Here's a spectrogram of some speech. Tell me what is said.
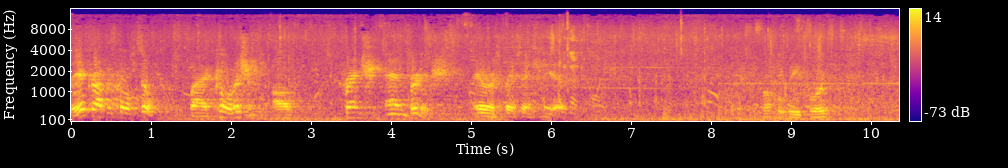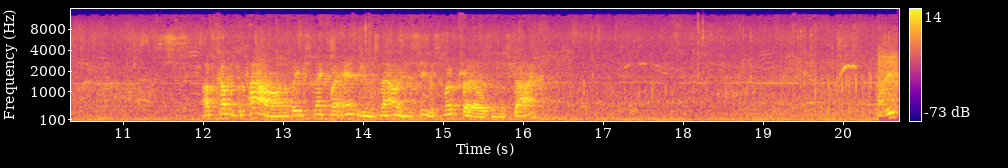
The aircraft, of course, built by a coalition of French and British aerospace engineers. Bumblebee Ford. Up comes the power on the big Snecma engines now, and you see the smoke trails in the sky. Deep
